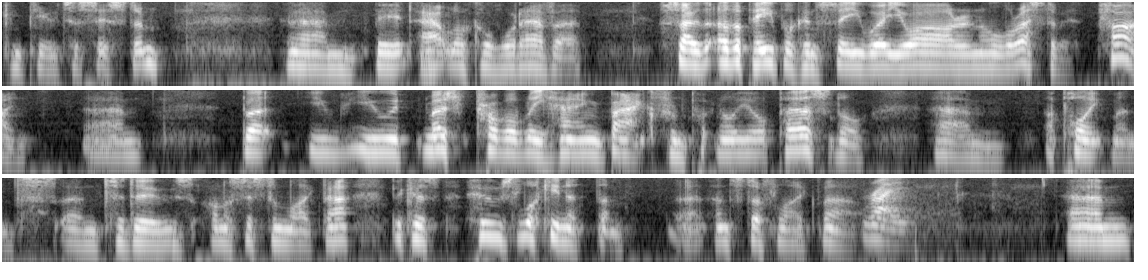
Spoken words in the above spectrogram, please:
computer system, um, be it Outlook or whatever, so that other people can see where you are and all the rest of it. Fine, um, but you you would most probably hang back from putting all your personal um, appointments and to dos on a system like that because who's looking at them uh, and stuff like that. Right. Um,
